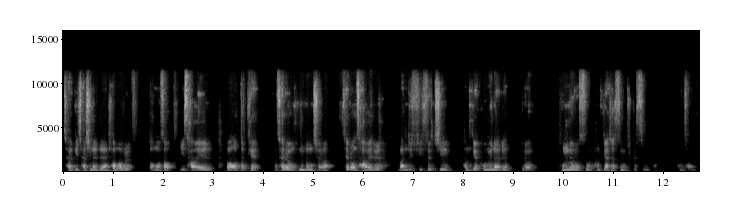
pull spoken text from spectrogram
자기 자신에 대한 혐오를 넘어서 이 사회와 어떻게 새로운 공동체와 새로운 사회를 만들 수 있을지 함께 고민하는 그런 동료로서 함께 하셨으면 좋겠습니다. 감사합니다.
